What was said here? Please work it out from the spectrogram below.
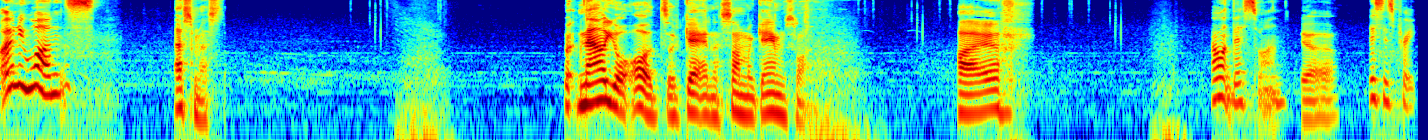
Only once. That's messed up. But now your odds of getting a Summer Games one higher. I want this one. yeah. This is pretty.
